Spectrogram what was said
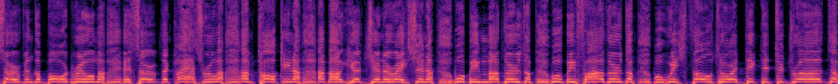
serve in the boardroom, and serve the classroom. I'm talking about your generation will be mothers, will be fathers, will wish those those who are addicted to drugs uh,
